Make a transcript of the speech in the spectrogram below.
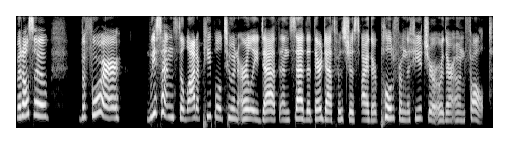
But also, before we sentenced a lot of people to an early death and said that their death was just either pulled from the future or their own fault,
